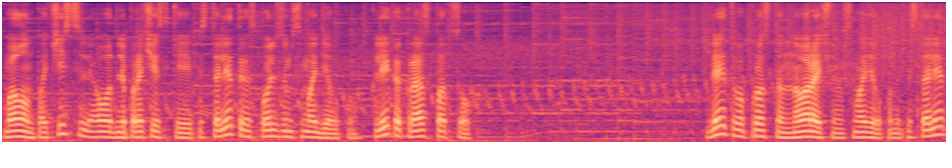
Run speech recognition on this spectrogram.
Баллон почистили, а вот для прочистки пистолета используем самоделку. Клей как раз подсох. Для этого просто наворачиваем самоделку на пистолет,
